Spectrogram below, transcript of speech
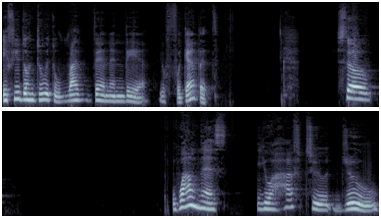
If you don't do it right then and there, you forget it. So, wellness, you have to do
